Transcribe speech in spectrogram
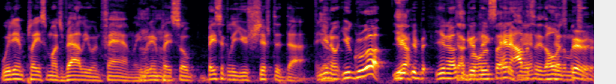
we didn't place much value in family. We didn't place. So basically, you shifted that, and you know, you grew up. You, Yeah. you, you know, it's a good thing. and saved, and man. obviously, the Holy Spirit. mature.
